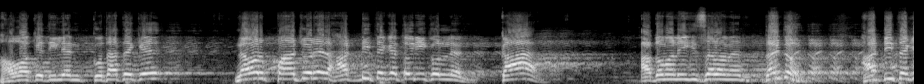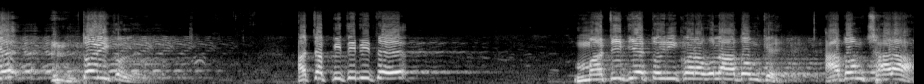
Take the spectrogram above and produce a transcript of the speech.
হাওয়াকে দিলেন কোথা থেকে? না, ওর পাঁচরের হাড্ডি থেকে তৈরি করলেন। কার? আদম আলী ইসালামের। তাই তো? হাড্ডি থেকে তৈরি করলেন। আচ্ছা পৃথিবীতে মাটি দিয়ে তৈরি করা হলো আদমকে। আদম ছাড়া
